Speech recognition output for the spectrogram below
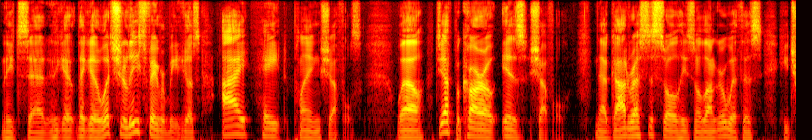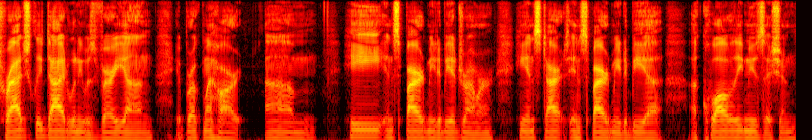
and he said and they go what's your least favorite beat he goes i hate playing shuffles well, Jeff Porcaro is Shuffle. Now, God rest his soul, he's no longer with us. He tragically died when he was very young. It broke my heart. Um, he inspired me to be a drummer. He inspired inspired me to be a, a quality musician.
